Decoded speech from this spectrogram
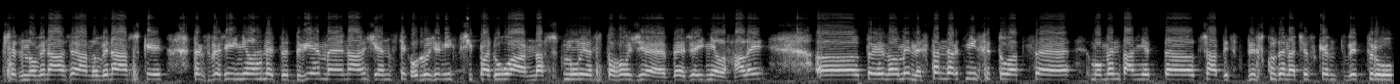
před novináře a novinářky, tak zveřejnil hned dvě jména žen z těch odložených případů a nasknul je z toho, že veřejnil haly. Uh, to je velmi nestandardní situace. Momentálně ta, třeba diskuze na českém Twitteru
